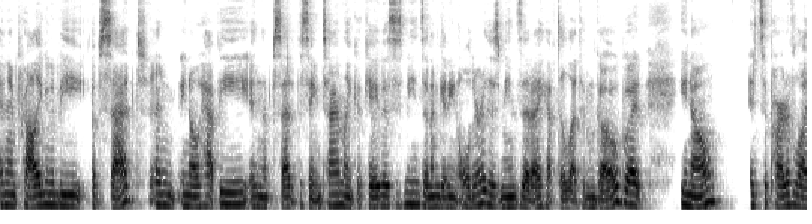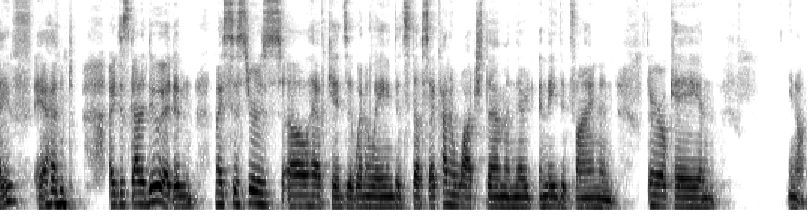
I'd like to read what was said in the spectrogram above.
And I'm probably going to be upset and you know happy and upset at the same time like okay this means that I'm getting older. This means that I have to let them go. But you know it's a part of life and I just got to do it. And my sisters all have kids that went away and did stuff so I kind of watched them and they and they did fine and they're okay. And you know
